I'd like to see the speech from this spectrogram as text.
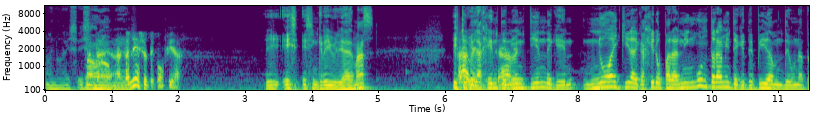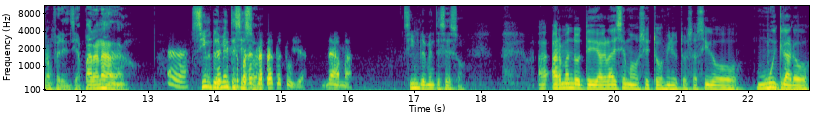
No, no, es, es no, no, hasta en eso te confías. Es, es increíble y además esto que la gente no entiende que no hay que ir al cajero para ningún trámite que te pidan de una transferencia, para nada. nada. Simplemente es eso. La plata tuya, nada más. Simplemente es eso. Armando, te agradecemos estos minutos. Ha sido muy claro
